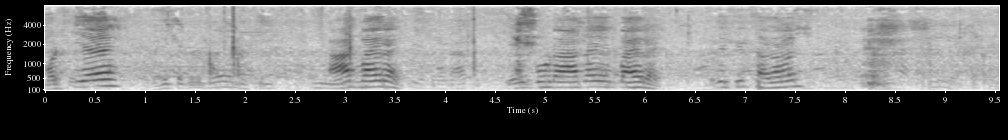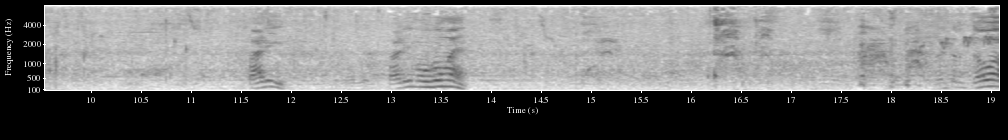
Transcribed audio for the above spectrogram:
मटकी आहे. आत बाहेर आहे. एक बोट आत आहे एक बाहेर आहे. म्हणजे पीक साधारण पाडी पाडी मोगम आहे. नंतर जवळ.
